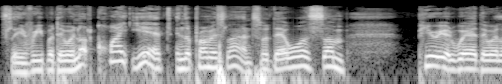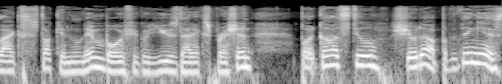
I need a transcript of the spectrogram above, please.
slavery, but they were not quite yet in the promised land. So there was some period where they were like stuck in limbo, if you could use that expression. But God still showed up. But the thing is,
